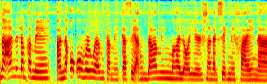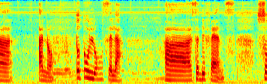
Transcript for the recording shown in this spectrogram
na ano lang kami, uh, na-overwhelm kami kasi ang daming mga lawyers na nag-signify na ano, tutulong sila ah, sa defense. So,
